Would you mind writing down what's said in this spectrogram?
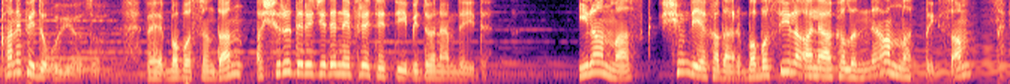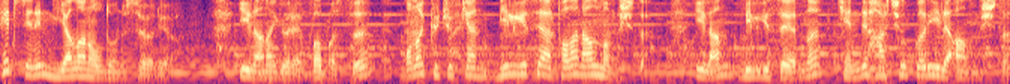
kanepede uyuyordu ve babasından aşırı derecede nefret ettiği bir dönemdeydi. Elon Musk şimdiye kadar babasıyla alakalı ne anlattıysam hepsinin yalan olduğunu söylüyor. Elon'a göre babası ona küçükken bilgisayar falan almamıştı. Elon bilgisayarını kendi harçlıklarıyla almıştı.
